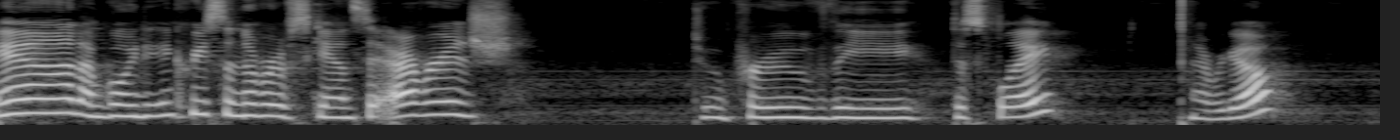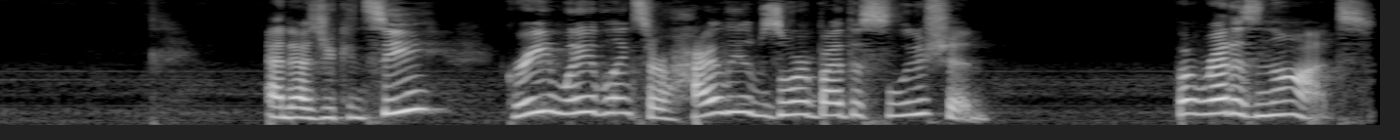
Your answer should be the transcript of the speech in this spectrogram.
and I'm going to increase the number of scans to average to improve the display. There we go. And as you can see, green wavelengths are highly absorbed by the solution, but red is not,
